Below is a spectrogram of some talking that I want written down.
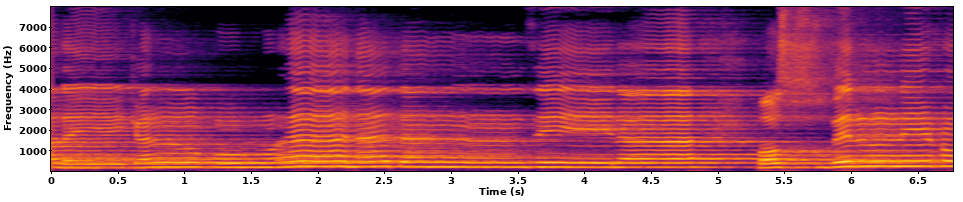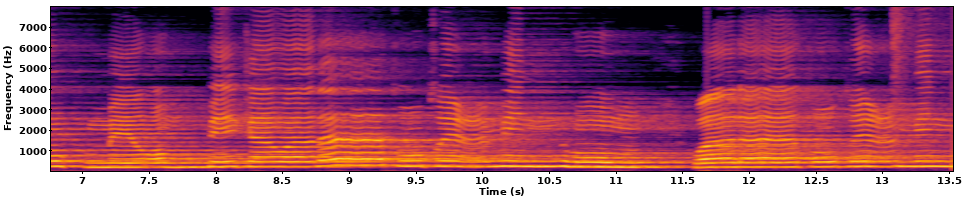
عليك القرآن تنزيلا فاصبر لحكم ربك ولا تطع منهم ولا تطع منهم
